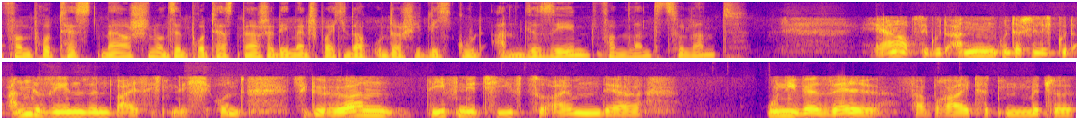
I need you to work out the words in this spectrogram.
von Protestmärschen und sind Protestmärsche dementsprechend auch unterschiedlich gut angesehen von Land zu Land? Ja, ob sie gut an, unterschiedlich gut angesehen sind, weiß ich nicht. Und sie gehören definitiv zu einem der universell verbreiteten Mittel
